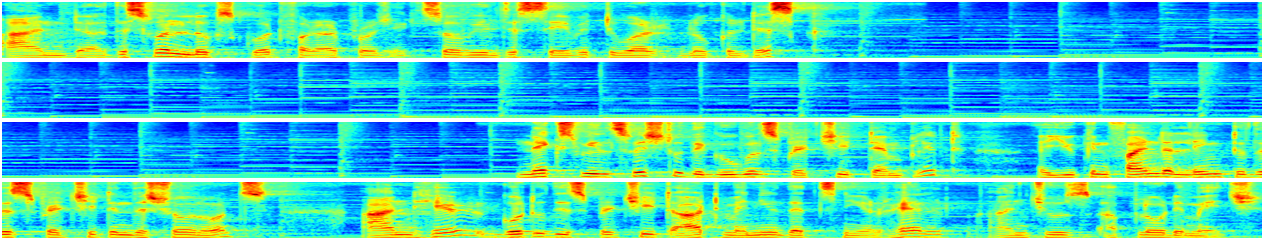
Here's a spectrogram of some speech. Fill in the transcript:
And uh, this one looks good for our project. So we'll just save it to our local disk. Next we'll switch to the Google spreadsheet template. Uh, you can find a link to this spreadsheet in the show notes and here go to the spreadsheet art menu that's near help and choose upload image.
